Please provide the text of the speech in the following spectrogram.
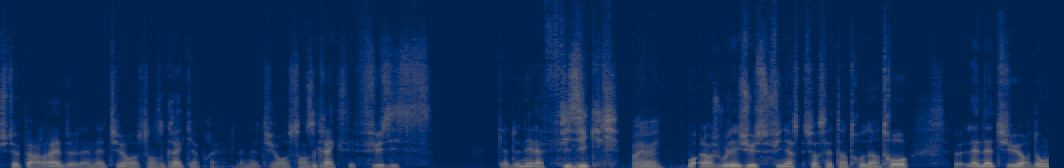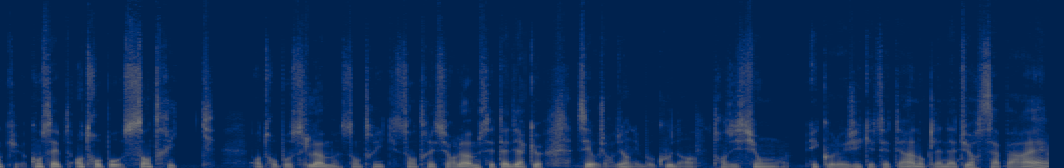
Je te parlerai de la nature au sens grec après. La nature au sens grec, c'est physis, qui a donné la physique. Oui, oui. Bon, alors je voulais juste finir sur cette intro d'intro. Euh, la nature, donc, concept anthropocentrique. Anthropos, l'homme, centrique, centré sur l'homme, c'est-à-dire que, c'est aujourd'hui, on est beaucoup dans transition écologique, etc. Donc la nature, ça paraît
